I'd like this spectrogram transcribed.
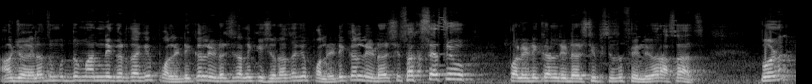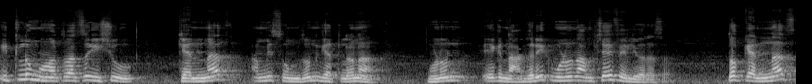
हांव जॉयलाचो मुद्दो मान्य करता की पॉलिटिकल लिडरशीप आनी किशोराचो की पॉलिटिकल लिडरशीप सक्सेसीव पॉलिटिकल लिडरशीपचो फेल्युअर आसाच पण इतलो म्हत्वाचो इशू केन्नाच आमी समजून घेतलो ना. म्हणून एक नागरीक म्हणून आमचेय फेल्युअर आसा तो केन्नाच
